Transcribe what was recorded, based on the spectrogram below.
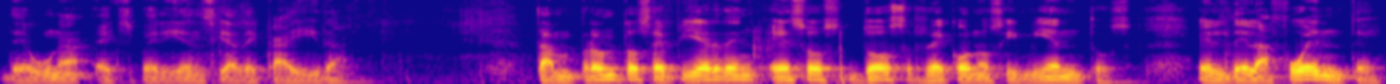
de una experiencia de caída. Tan pronto se pierden esos dos reconocimientos, el de la fuente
